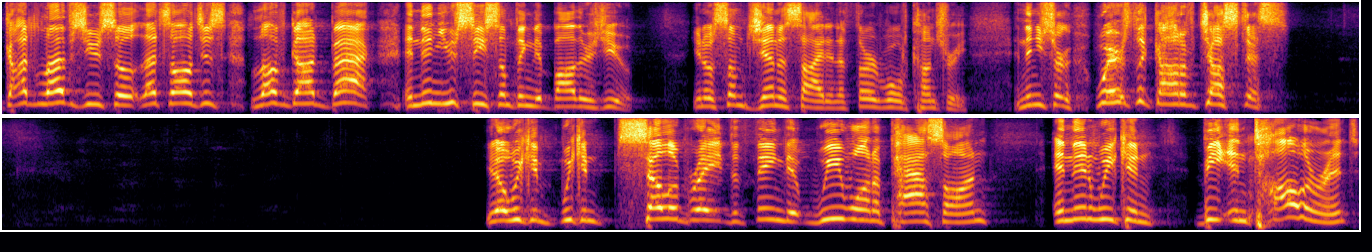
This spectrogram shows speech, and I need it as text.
God loves you, so let's all just love God back. And then you see something that bothers you, you know, some genocide in a third world country. And then you start, where's the God of justice? You know, we can we can celebrate the thing that we want to pass on, and then we can be intolerant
